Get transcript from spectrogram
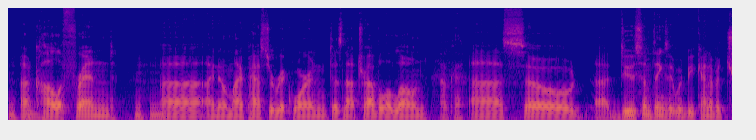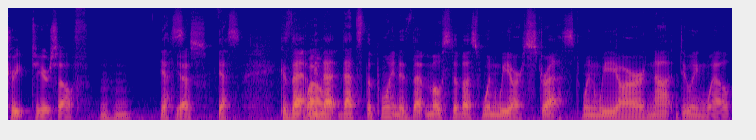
Mm-hmm. uh, call a friend. Uh, I know my pastor, Rick Warren, does not travel alone. okay Uh, so uh, do some things that would be kind of a treat to yourself. yes Yes? yes because that i mean that that's the point is that most of us when we are stressed when we are not doing well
